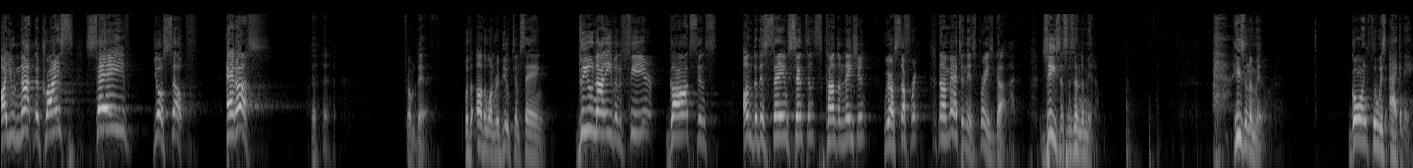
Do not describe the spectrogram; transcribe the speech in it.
Are you not the Christ? Save yourself and us from death. But the other one rebuked him, saying, Do you not even fear God, since under this same sentence, condemnation, we are suffering? Now imagine this, praise God. Jesus is in the middle. He's in the middle, going through his agony.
